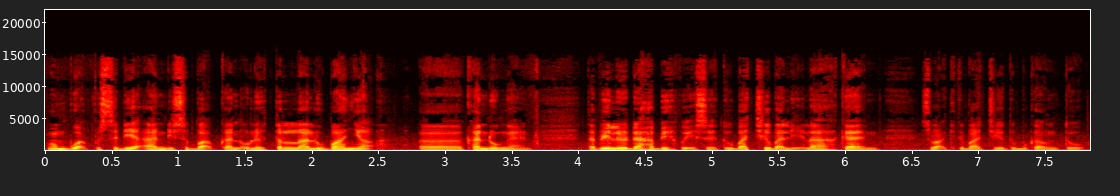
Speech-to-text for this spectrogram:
membuat persediaan disebabkan oleh terlalu banyak uh, kandungan. Tapi bila dah habis periksa tu baca baliklah kan. Sebab kita baca tu bukan untuk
